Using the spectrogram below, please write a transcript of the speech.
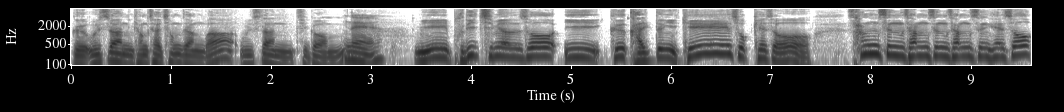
그 울산 경찰청장과 울산 지검이 네. 부딪히면서 이 그 갈등이 계속해서 상승 상승 상승해서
